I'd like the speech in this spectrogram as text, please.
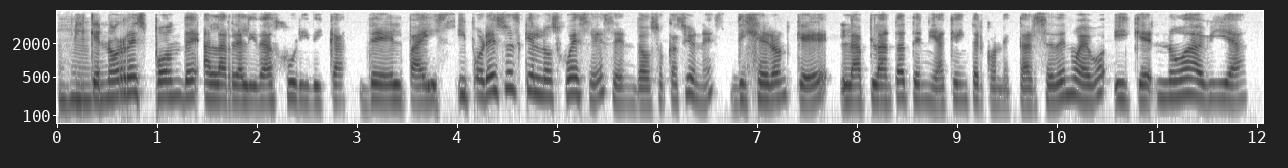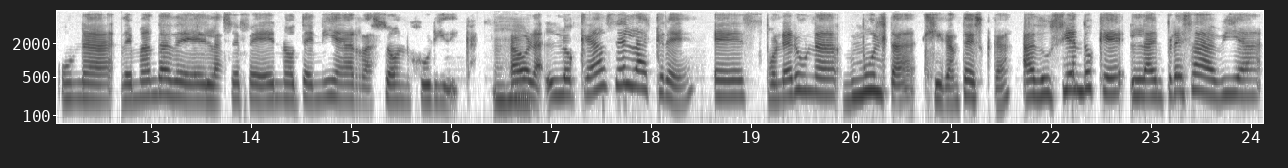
y que no responde a la realidad jurídica del país. Y por eso es que los jueces en dos ocasiones dijeron que la planta tenía que interconectarse de nuevo y que no había una demanda de la CFE no tenía razón jurídica. Ahora, lo que hace la CRE es poner una multa gigantesca aduciendo que la empresa había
